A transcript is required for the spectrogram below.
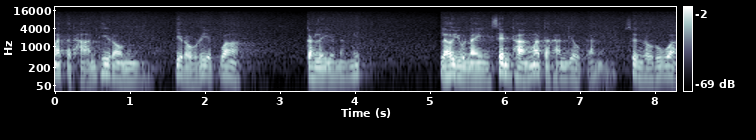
มาตรฐานที่เรามีที่เราเรียกว่ากัลยาณมิตร แล้วอยู่ในเส้นทางมาตรฐานเดียวกัน ซึ่งเรารู้ว่า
